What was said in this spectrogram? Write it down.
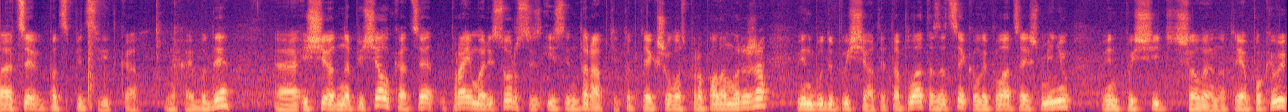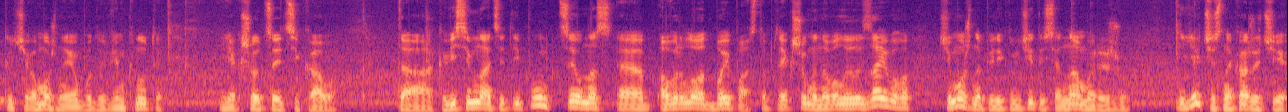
Е, Це під- підсвітка, нехай буде. І ще одна піщалка це Primary Source із- Interrupted. Тобто, якщо у вас пропала мережа, він буде пищати. Та плата за це, коли клацаєш меню, він пищить шалено. То я поки виключив, а можна його буду вімкнути, якщо це цікаво. Так, 18 пункт це у нас Overload Bypass. Тобто, якщо ми навалили зайвого, чи можна переключитися на мережу. Я, чесно кажучи,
